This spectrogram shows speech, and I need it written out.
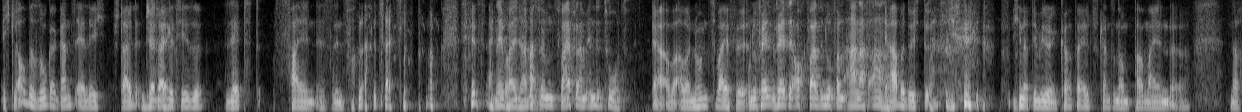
Ich glaube sogar ganz ehrlich, steile, steile These, selbst fallen ist sinnvoller als Heißluftballon. Selbst einfach Nee, weil da bist du im Zweifel am Ende tot. Ja, aber, aber nur im Zweifel. Und du fällst, fällst ja auch quasi nur von A nach A. ja, aber durch, je nachdem, wie du den Körper hältst, kannst du noch ein paar Meilen äh, nach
